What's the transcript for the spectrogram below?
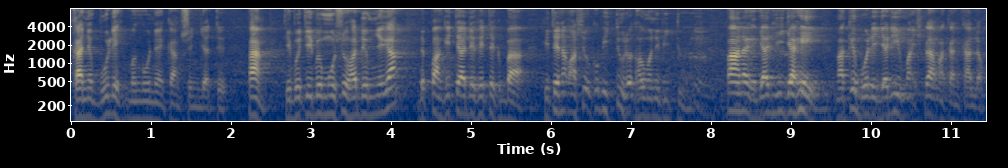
kerana boleh menggunakan senjata faham? Tiba-tiba musuh ada menyerang depan kita ada kereta kebal. Kita nak masuk ke pintu tak tahu mana pintu faham tak? Jadi jahil. Maka boleh jadi umat Islam akan kalah.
